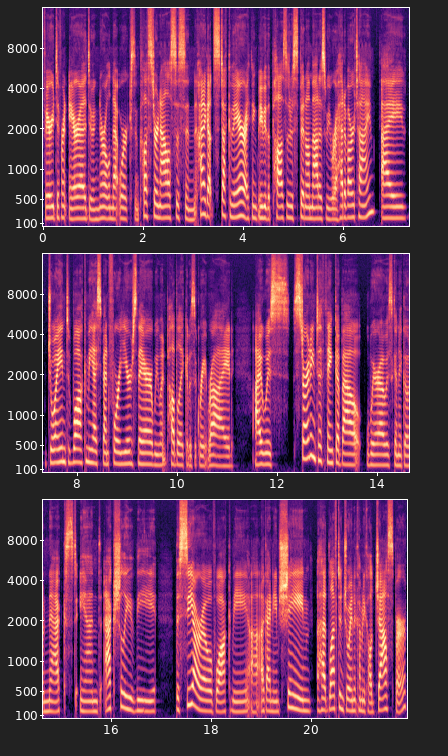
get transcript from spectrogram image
Very different era, doing neural networks and cluster analysis, and kind of got stuck there. I think maybe the positive spin on that is we were ahead of our time. I joined WalkMe. I spent four years there. We went public. It was a great ride. I was starting to think about where I was going to go next, and actually the the CRO of WalkMe, uh, a guy named Shane, had left and joined a company called Jasper.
